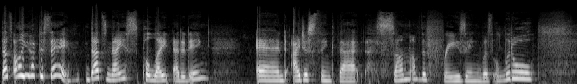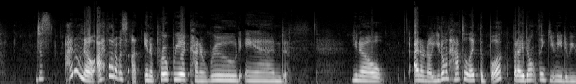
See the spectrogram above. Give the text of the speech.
That's all you have to say. That's nice, polite editing. And I just think that some of the phrasing was a little just, I don't know, I thought it was inappropriate, kind of rude, and, you know, I don't know, you don't have to like the book, but I don't think you need to be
